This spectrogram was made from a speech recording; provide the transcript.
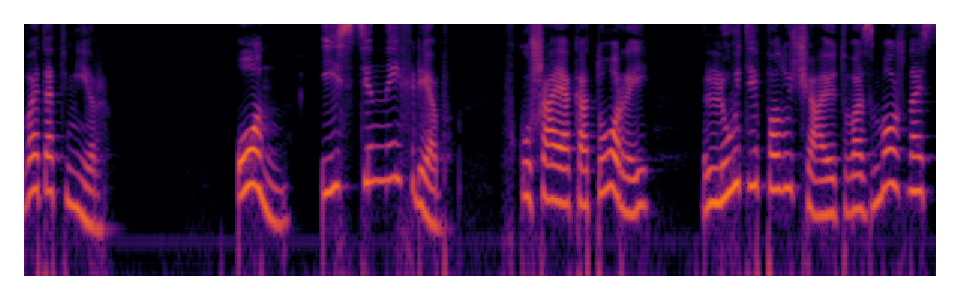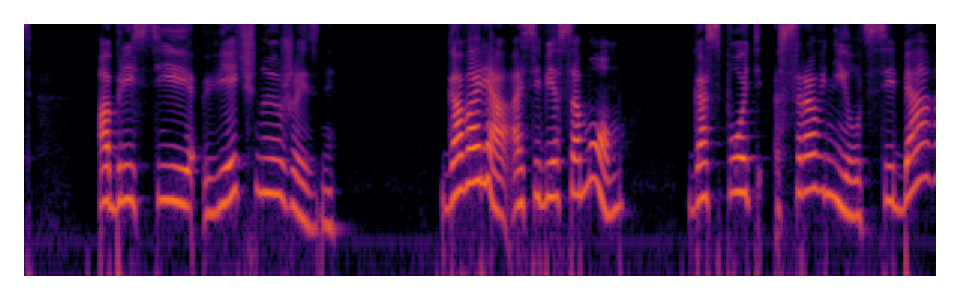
в этот мир. Он – истинный хлеб, вкушая который люди получают возможность обрести вечную жизнь. Говоря о себе самом, Господь сравнил себя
